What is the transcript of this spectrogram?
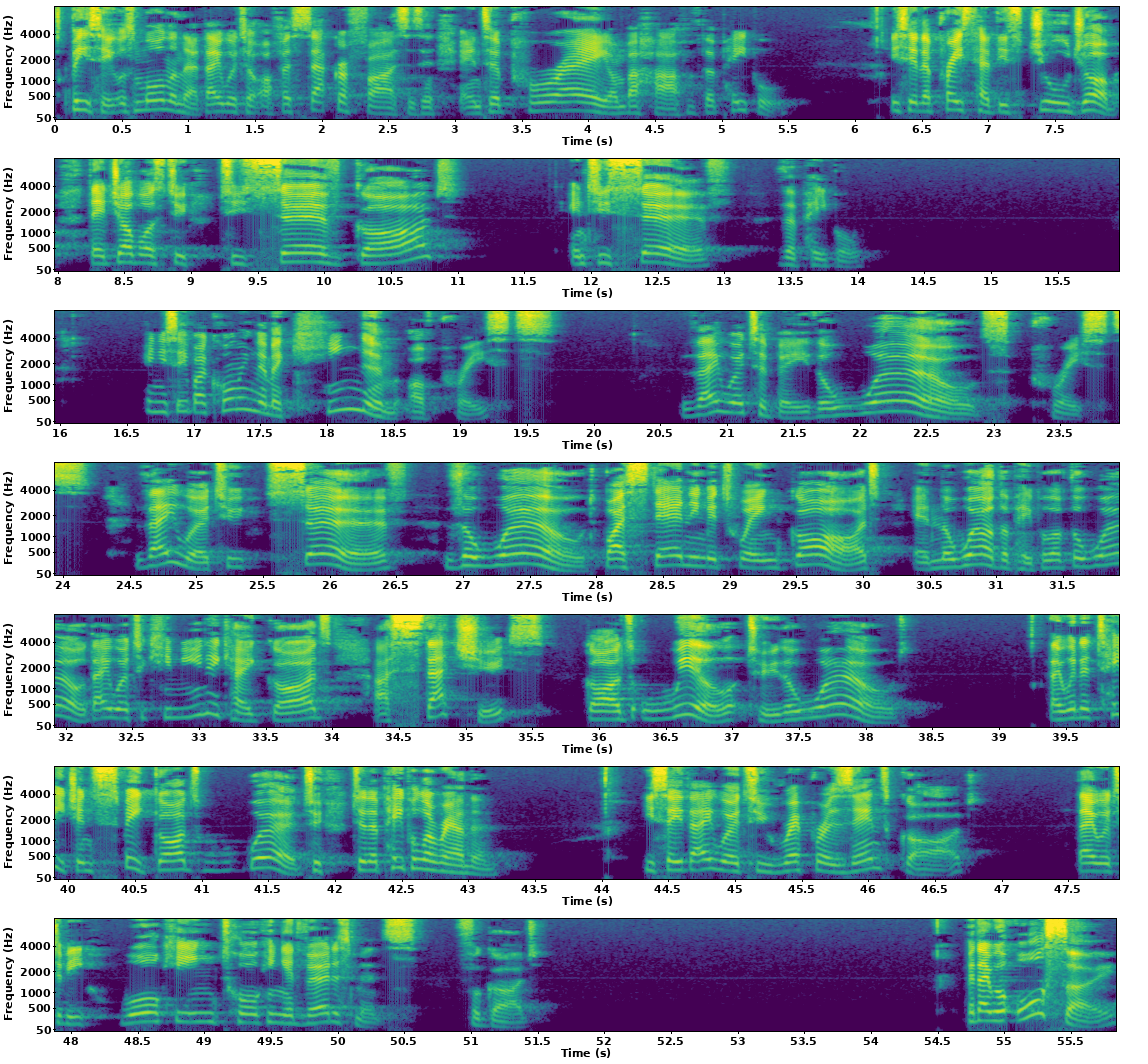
But you see, it was more than that. They were to offer sacrifices and, and to pray on behalf of the people. You see, the priest had this dual job. Their job was to, to serve God and to serve the people. And you see, by calling them a kingdom of priests, they were to be the world's priests. They were to serve the world by standing between God and the world, the people of the world. They were to communicate God's uh, statutes, God's will to the world. They were to teach and speak God's word to, to the people around them. You see, they were to represent God. They were to be walking, talking advertisements for God. But they were also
